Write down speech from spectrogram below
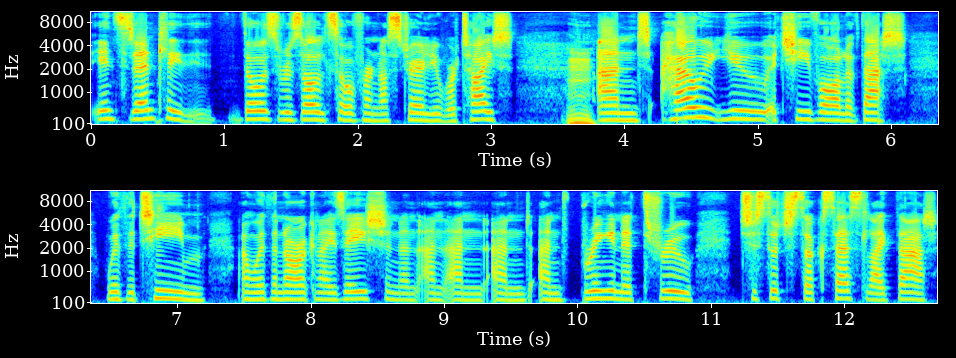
incidentally, those results over in Australia were tight. Mm. And how you achieve all of that with a team and with an organisation and, and, and, and, and bringing it through to such success like that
